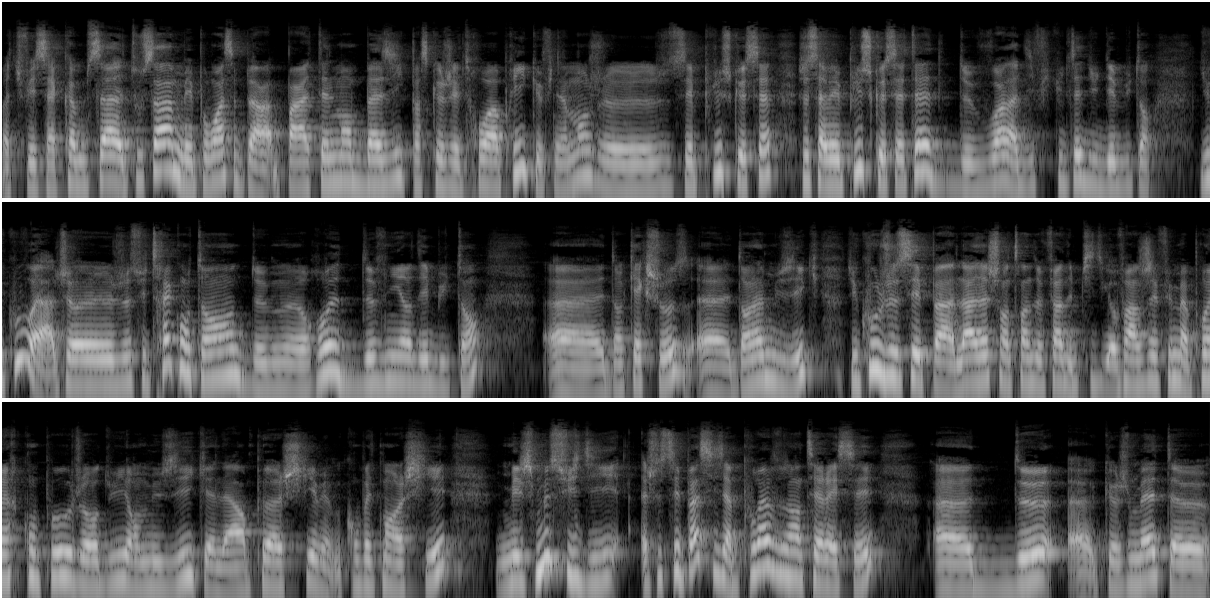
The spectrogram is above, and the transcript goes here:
bah, tu fais ça comme ça et tout ça, mais pour moi ça paraît tellement basique parce que j'ai trop appris que finalement je, je sais plus ce que c'est, je savais plus ce que c'était de voir la difficulté du débutant. Du coup voilà, je, je suis très content de me redevenir débutant. Euh, dans quelque chose, euh, dans la musique. Du coup, je sais pas. Là, là, je suis en train de faire des petites. Enfin, j'ai fait ma première compo aujourd'hui en musique. Elle est un peu à chier, même complètement à chier. Mais je me suis dit, je sais pas si ça pourrait vous intéresser euh, de euh, que je mette euh,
